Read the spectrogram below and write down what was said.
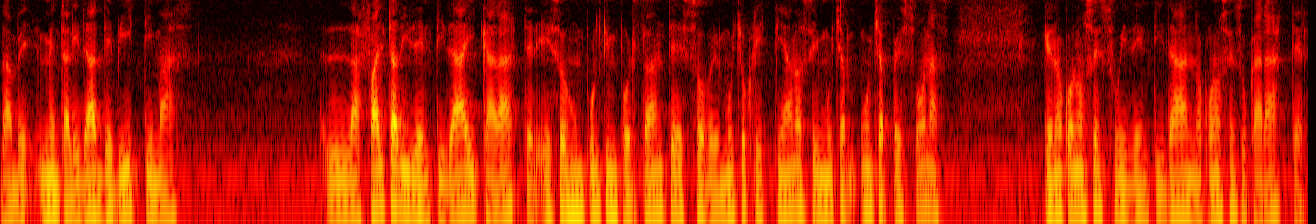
la mentalidad de víctimas, la falta de identidad y carácter. Eso es un punto importante sobre muchos cristianos y muchas, muchas personas que no conocen su identidad, no conocen su carácter,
